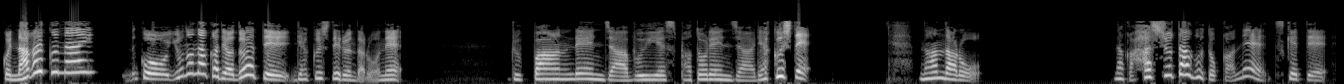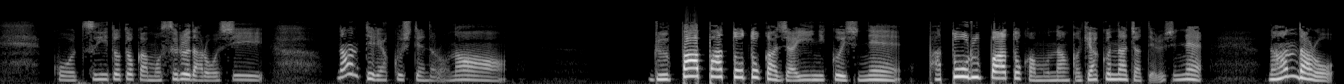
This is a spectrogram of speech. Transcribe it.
これ長くない？こう、世の中ではどうやって略してるんだろうね。ルパンレンジャー VS パトレンジャー略してなんだろう。なんかハッシュタグとかね、つけて、こうツイートとかもするだろうし、なんて略してんだろうなルパパトとかじゃ言いにくいしね。パトルパとかもなんか逆になっちゃってるしね。なんだろ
